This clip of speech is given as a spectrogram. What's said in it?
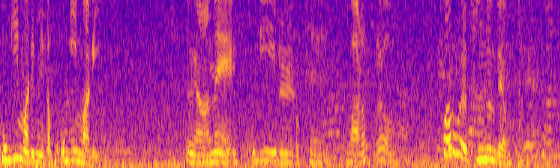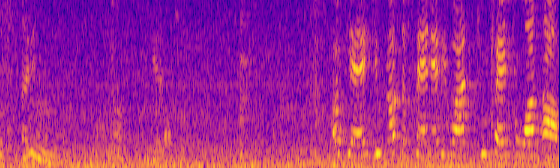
고기말입니다. 고기말이. 여기 안에 고기를 이렇게 말았어요. 하루에 굽는데요. Okay, you got the fan, everyone. Two fan for one, uh,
